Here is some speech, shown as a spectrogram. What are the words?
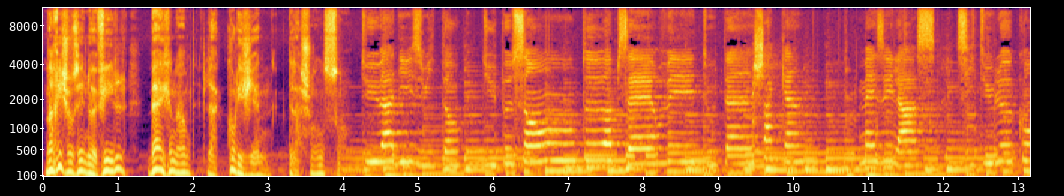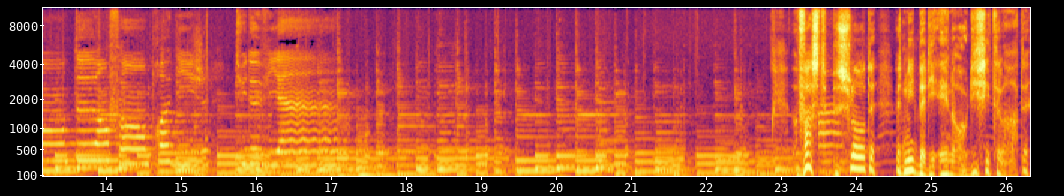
Marie-José Neuville, bijgenaamd La Collégienne de la Chanson. Tu as 18 ans, tu peux sans te observer tout un chacun. Mais hélas, si tu le comptes enfant prodige, tu deviens Vast besloten het niet bij die ene auditie te laten,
